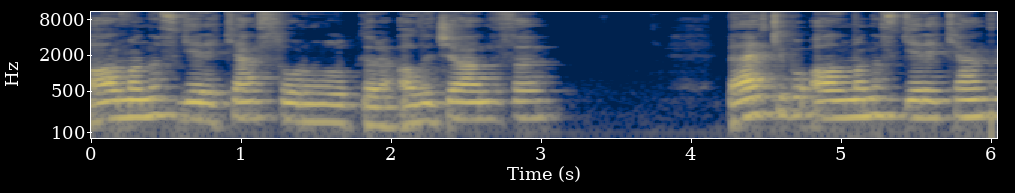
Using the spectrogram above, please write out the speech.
almanız gereken sorumlulukları alacağınızı Belki bu almanız gereken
